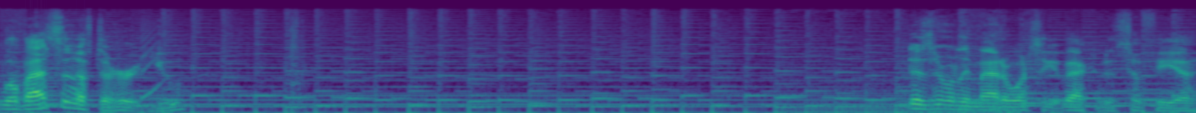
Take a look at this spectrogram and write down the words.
Well, that's enough to hurt you. Doesn't really matter once you get back into Sophia.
